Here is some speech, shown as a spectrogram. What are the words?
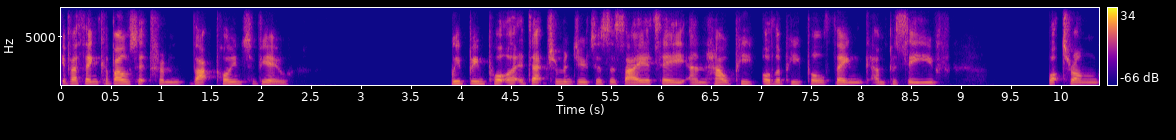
if I think about it from that point of view, we've been put at a detriment due to society and how pe- other people think and perceive what's wrong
